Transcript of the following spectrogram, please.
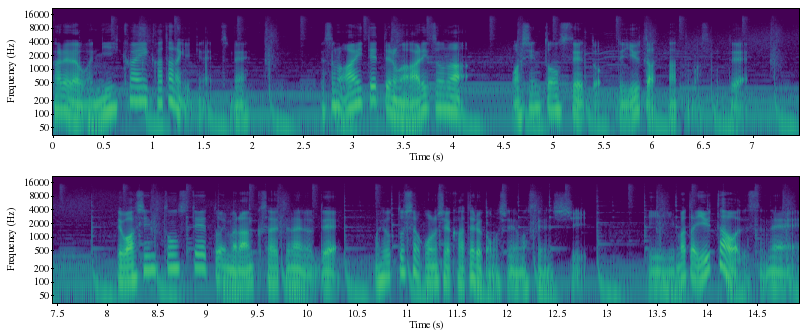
彼らは2回勝たなきゃいけないんですね。でその相手っていうのがアリゾナ、ワシントンステートでユタになってますので、でワシントンステートは今ランクされてないので、まあ、ひょっとしたらこの試合勝てるかもしれませんし、またユタはですね、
